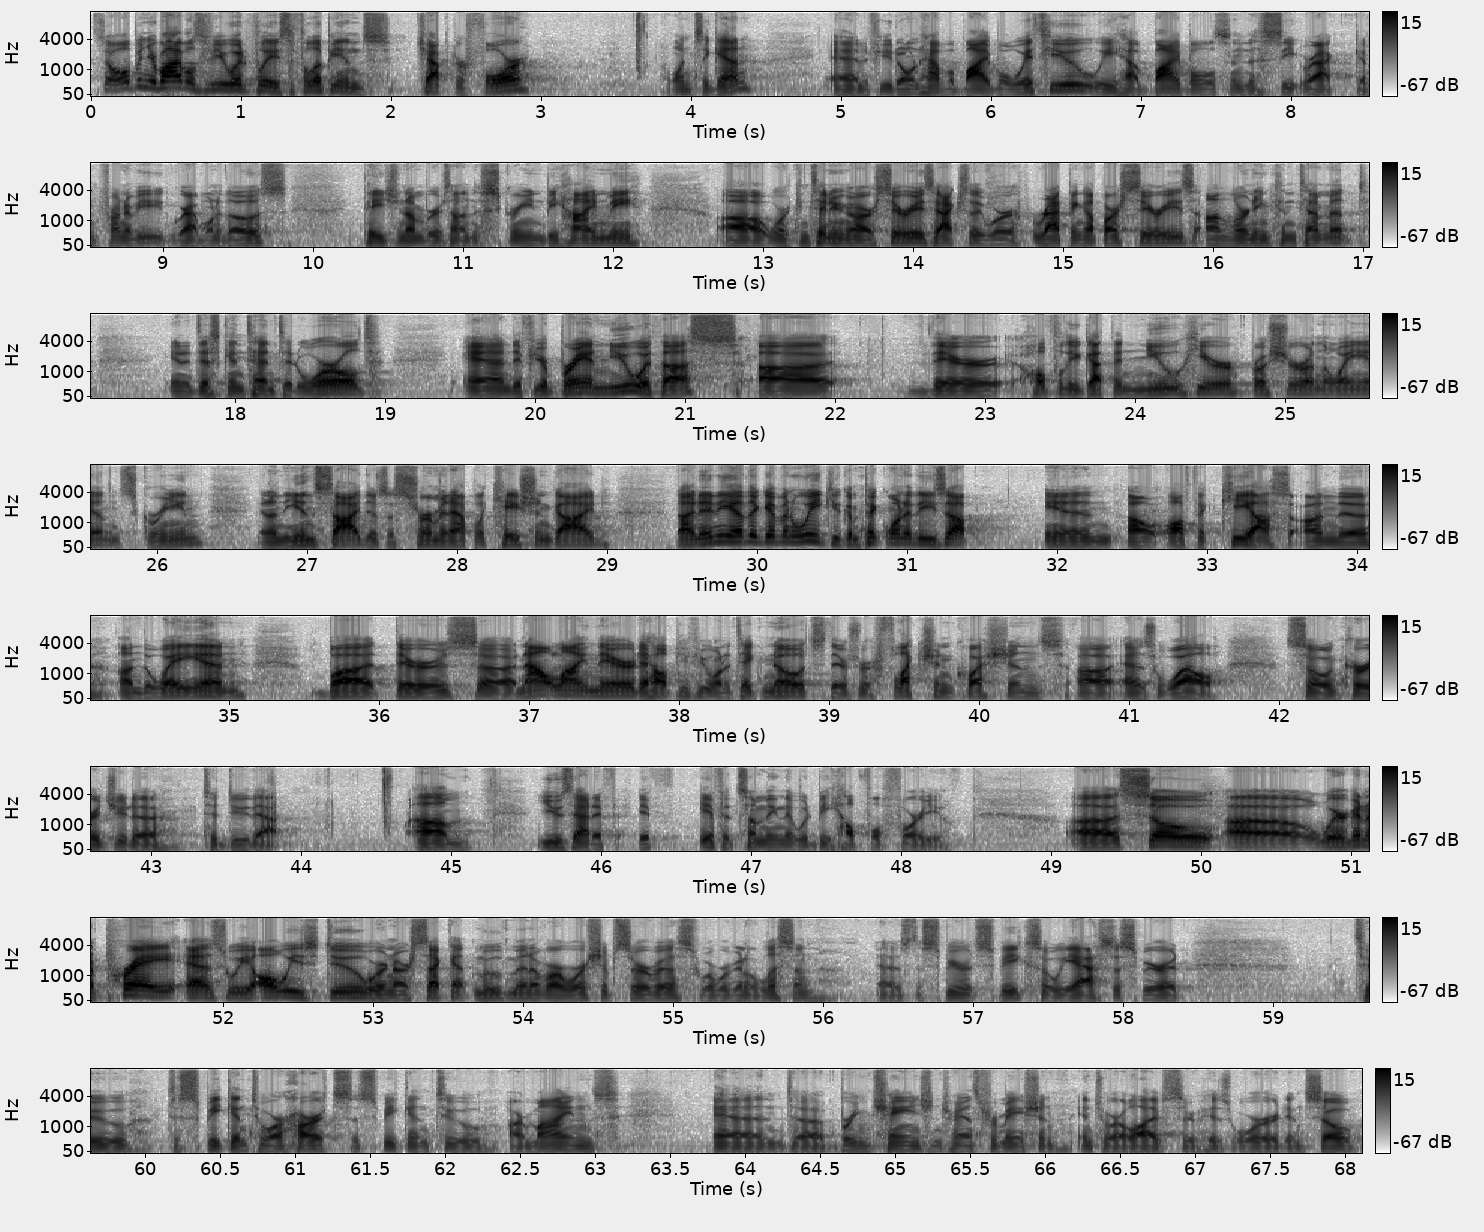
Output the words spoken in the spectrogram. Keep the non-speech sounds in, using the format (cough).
right, so open your Bibles if you would, please, to Philippians chapter 4, once again. And if you don't have a Bible with you, we have Bibles in the seat rack in front of you. You can grab one of those. Page number is on the screen behind me. Uh, we're continuing our series. Actually, we're wrapping up our series on learning contentment in a discontented world. And if you're brand new with us, uh, there, hopefully you got the new here brochure on the way in. It's green. And on the inside, there's a sermon application guide on any other given week, you can pick one of these up in, uh, off the kiosk on the, on the way in. But there's uh, an outline there to help you if you want to take notes. There's reflection questions uh, as well. So, encourage you to, to do that. Um, use that if, if, if it's something that would be helpful for you. Uh, so, uh, we're going to pray as we always do. We're in our second movement of our worship service where we're going to listen as the Spirit speaks. So, we ask the Spirit to, to speak into our hearts, to speak into our minds, and uh, bring change and transformation into our lives through His Word. And so,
